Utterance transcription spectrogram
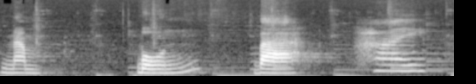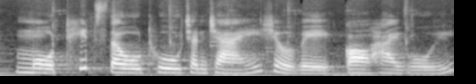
5 4 3 2 một hít sâu thu chân trái, trở về co hai gối.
